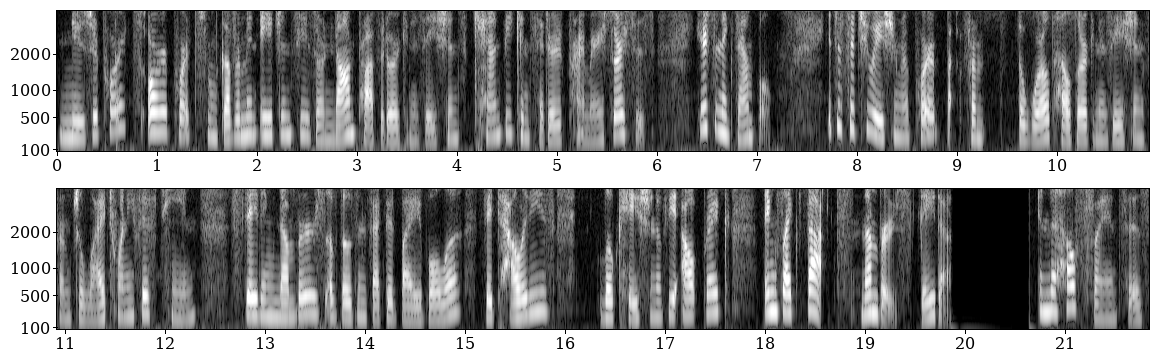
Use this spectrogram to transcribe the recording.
News reports or reports from government agencies or nonprofit organizations can be considered primary sources. Here's an example. It's a situation report from the World Health Organization from July 2015 stating numbers of those infected by Ebola, fatalities, location of the outbreak, things like facts, numbers, data. In the health sciences,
